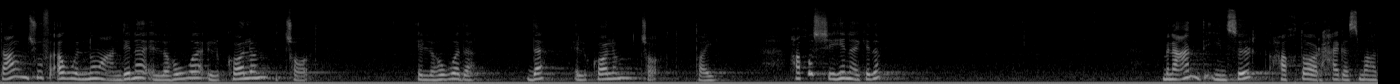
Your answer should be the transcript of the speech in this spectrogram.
تعالوا نشوف أول نوع عندنا اللي هو ال column chart. اللي هو ده ده ال column chart. طيب هخش هنا كده. من عند insert هختار حاجة اسمها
